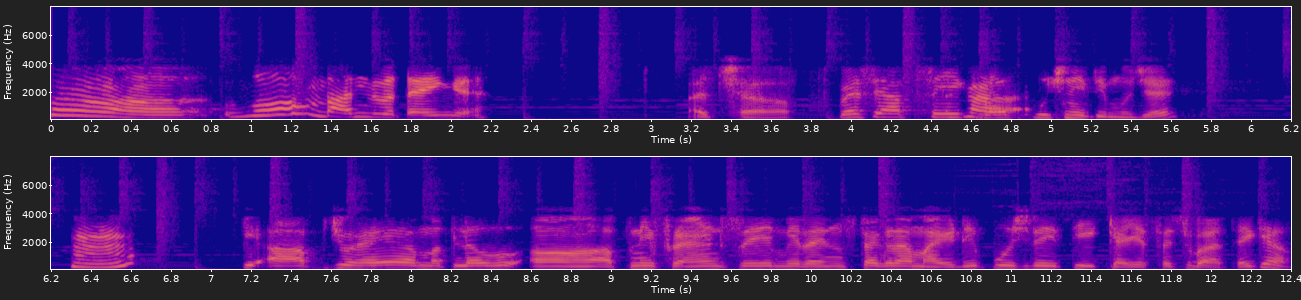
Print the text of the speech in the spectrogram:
हाँ वो हम बाद में बताएँगे। अच्छा वैसे आपसे एक हाँ। बात पूछनी थी मुझे। हम्म। कि आप जो है मतलब अ, अपनी फ्रेंड से मेरा इंस्टाग्राम आईडी पूछ रही थी क्या ये सच बात है क्या?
